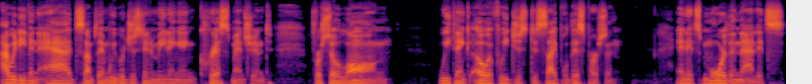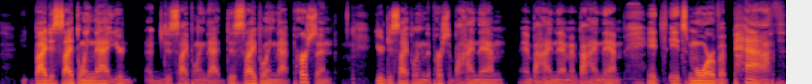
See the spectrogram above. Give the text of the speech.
I would even add something. We were just in a meeting, and Chris mentioned for so long we think, oh, if we just disciple this person, and it's more than that. It's by discipling that you're uh, discipling that discipling that person, you're discipling the person behind them and behind them and behind them. It's it's more of a path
